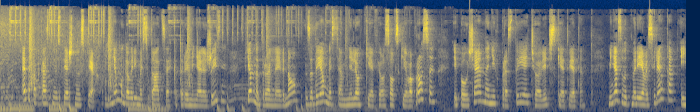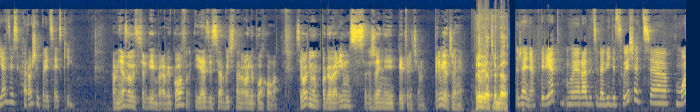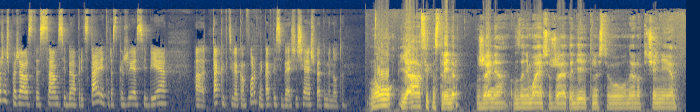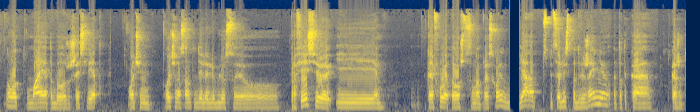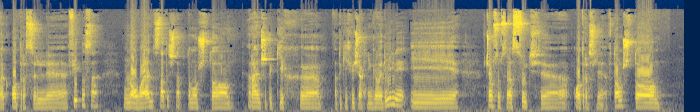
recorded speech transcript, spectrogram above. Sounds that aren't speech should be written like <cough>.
Это подкаст «Неуспешный успех». В нем мы говорим о ситуациях, которые меняли жизнь, пьем натуральное вино, задаем гостям нелегкие философские вопросы и получаем на них простые человеческие ответы. Меня зовут Мария Василенко, и я здесь хороший полицейский. А меня зовут Сергей Боровиков, и я здесь обычно в роли плохого. Сегодня мы поговорим с Женей Петричем. Привет, Женя. Привет, ребят. Женя, привет. Мы рады тебя видеть, слышать. Э, можешь, пожалуйста, сам себя представить, расскажи о себе а, так, как тебе комфортно, как ты себя ощущаешь в эту минуту. Ну, я фитнес-тренер, Женя, занимаюсь уже этой деятельностью, наверное, в течение, ну вот в мае это было уже 6 лет. Очень очень на самом-то деле люблю свою профессию и кайфую от того, что со мной происходит. Я специалист по движению. Это такая, скажем так, отрасль э, фитнеса. Новая достаточно, потому что раньше таких, э, о таких вещах не говорили. И в чем, собственно, суть э, отрасли? В том, что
